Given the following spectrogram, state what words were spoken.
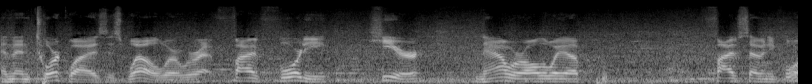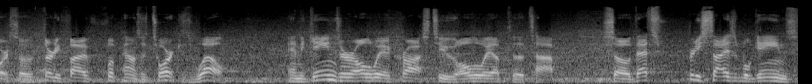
And then torque wise as well, where we're at 540 here. Now we're all the way up 574. So 35 foot pounds of torque as well. And the gains are all the way across too, all the way up to the top. So that's pretty sizable gains.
